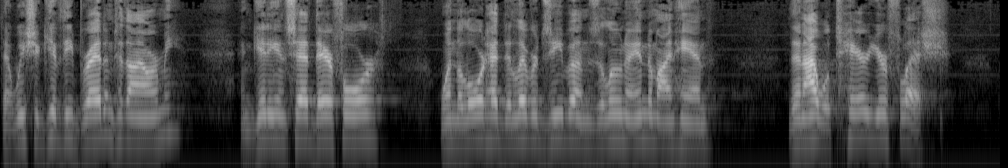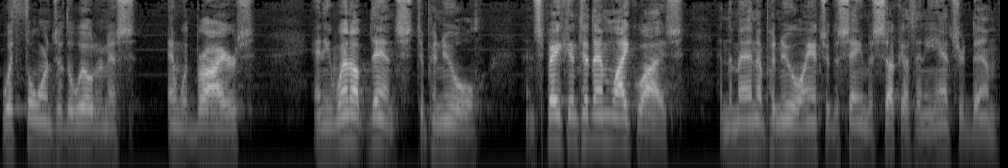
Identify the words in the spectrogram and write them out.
that we should give thee bread unto thy army? And Gideon said, Therefore, when the Lord had delivered Zebah and Zalmunna into mine hand, then I will tear your flesh with thorns of the wilderness and with briers. And he went up thence to Penuel and spake unto them likewise. And the men of Penuel answered the same as Succoth, and he answered them.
